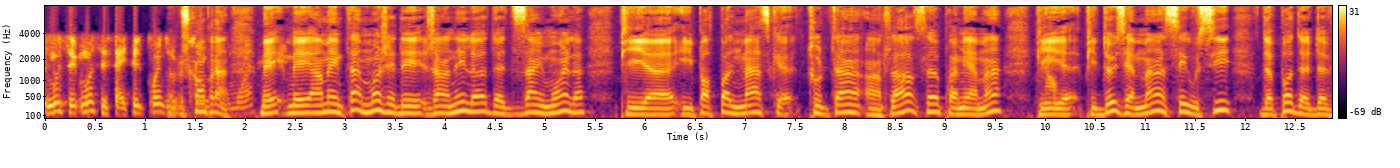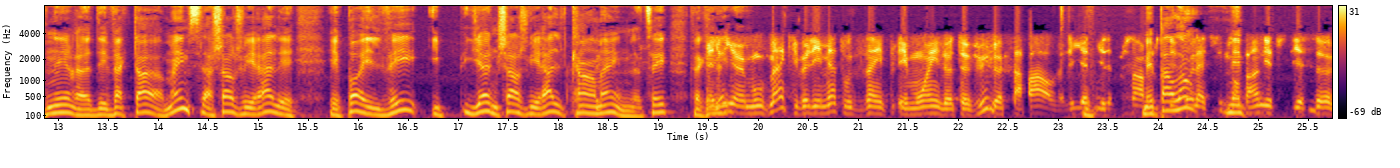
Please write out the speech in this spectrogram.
Moi, c'est moi, c'est ça a été le point de Je comprends. pour moi. Mais mais en même temps, moi j'ai des j'en ai là de 10 ans et moins là, puis euh, ils portent pas le masque tout le temps en classe là, premièrement, puis euh, puis deuxièmement, c'est aussi de pas de devenir euh, des vecteurs, même si la charge virale est est pas élevée, il, il y a une charge virale quand même là, tu sais. Fait que- Mais là, il y a un mouvement qui veut les mettre 10 ans et- et moins. Là, t'as vu là, que ça parle. Là, il, y a, il y a de plus en Mais plus parlons- de là-dessus. mais- On va d'étudier ça. Là.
